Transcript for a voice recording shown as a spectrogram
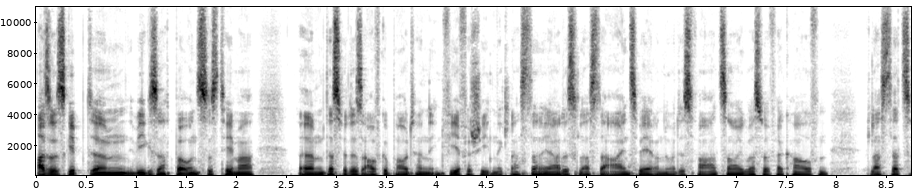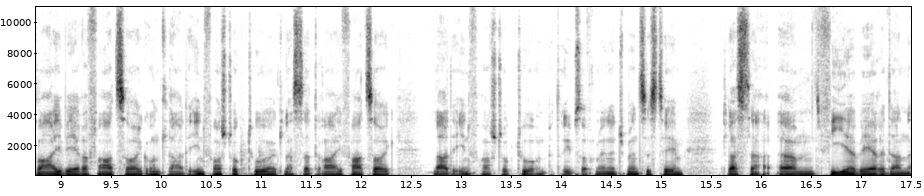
Also es gibt, ähm, wie gesagt, bei uns das Thema, ähm, dass wir das aufgebaut haben in vier verschiedene Cluster. Ja, das Cluster 1 wäre nur das Fahrzeug, was wir verkaufen. Cluster 2 wäre Fahrzeug und Ladeinfrastruktur. Cluster 3 Fahrzeug, Ladeinfrastruktur und Betriebsmanagementsystem. Cluster ähm, 4 wäre dann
